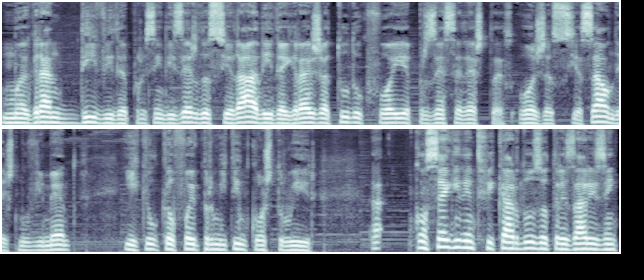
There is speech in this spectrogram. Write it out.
uma grande dívida, por assim dizer, da sociedade e da Igreja a tudo o que foi a presença desta, hoje, associação, deste movimento e aquilo que ele foi permitindo construir consegue identificar duas ou três áreas em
